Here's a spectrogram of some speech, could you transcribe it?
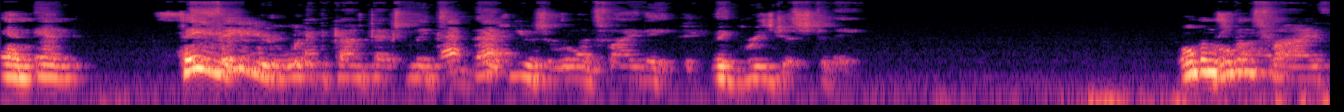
and And failure, failure to look at the context makes that use of Romans 5 8 egregious to me. Romans, Romans 5,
